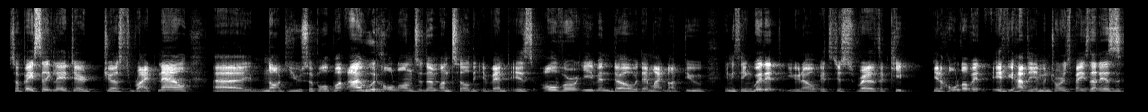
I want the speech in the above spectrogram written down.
So basically they're just right now uh, not usable, but I would hold on to them until the event is over, even though they might not do anything with it. You know, it's just rather to keep you know hold of it if you have the inventory space that is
